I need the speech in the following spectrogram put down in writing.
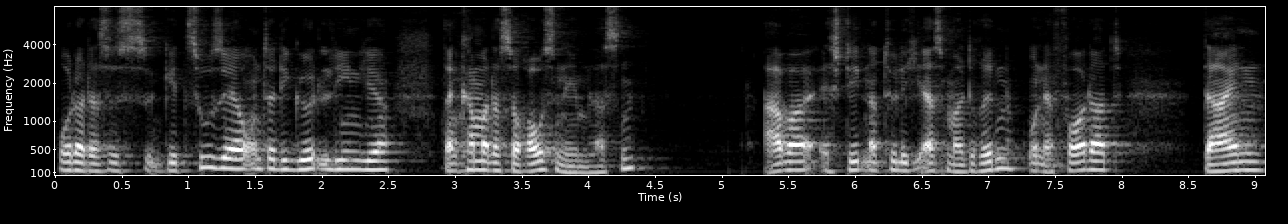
oder das ist, geht zu sehr unter die Gürtellinie, dann kann man das so rausnehmen lassen. Aber es steht natürlich erstmal drin und erfordert dein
